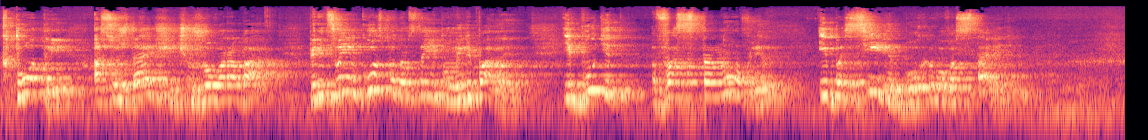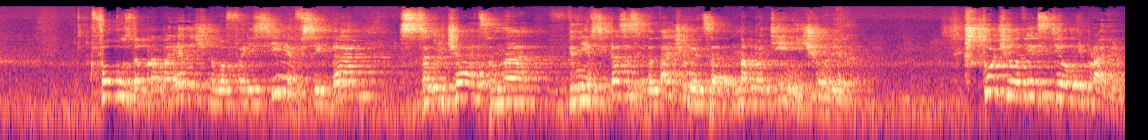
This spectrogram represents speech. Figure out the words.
Кто ты, осуждающий чужого раба? Перед своим Господом стоит он или падает, и будет восстановлен, ибо силен Бог его восставить. Фокус добропорядочного фарисея всегда заключается на, вернее, всегда сосредотачивается на падении человека. Что человек сделал неправильно?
